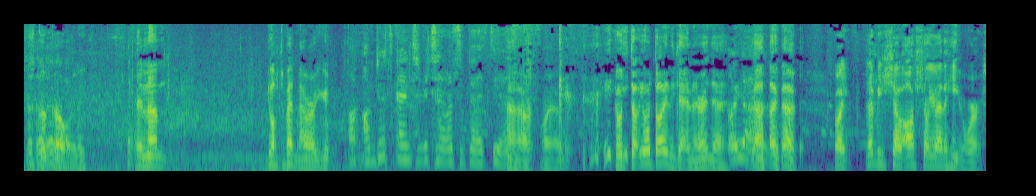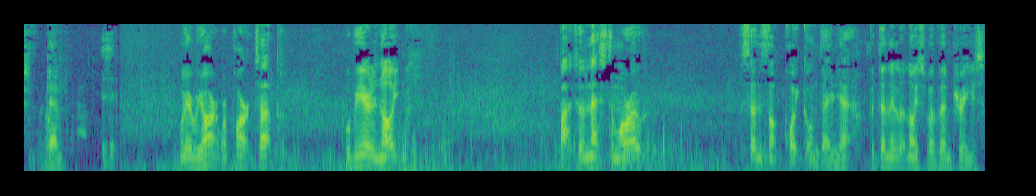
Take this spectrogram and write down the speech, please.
She's a good girl, really. And um, you off to bed now, are you? I- I'm just going to retire to bed, yes. All right, right. you're, di- you're dying to get in there, aren't you? Oh, yeah. I know. Right, let me show. I'll show you how the heater works again. Is it? Well, here we are. We're parked up. We'll be here tonight. Back to the nest tomorrow. The sun's not quite gone down yet, but then they look nice above them trees.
